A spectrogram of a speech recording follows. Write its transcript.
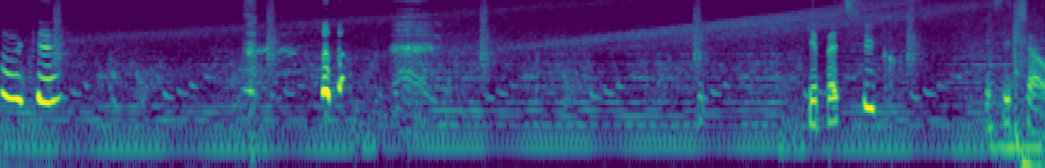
ok. Il n'y a pas de sucre. Et c'est ciao.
